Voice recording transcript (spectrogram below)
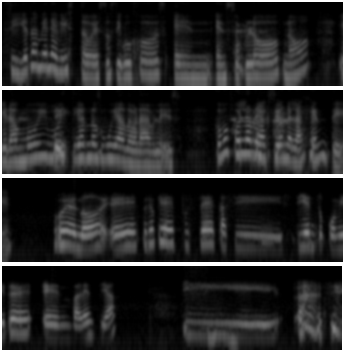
Sí, yo también he visto esos dibujos en, en su blog, ¿no? Eran muy, muy tiernos, muy adorables. ¿Cómo fue la reacción de la gente? Bueno, eh, creo que puse casi 100 comités en Valencia. Y sí.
